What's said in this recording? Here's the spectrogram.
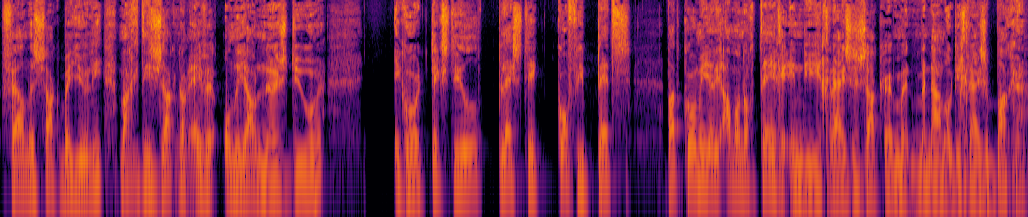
vuilniszak bij jullie. Mag ik die zak nog even onder jouw neus duwen? Ik hoor textiel, plastic, koffiepads. Wat komen jullie allemaal nog tegen in die grijze zakken, met, met name ook die grijze bakken?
